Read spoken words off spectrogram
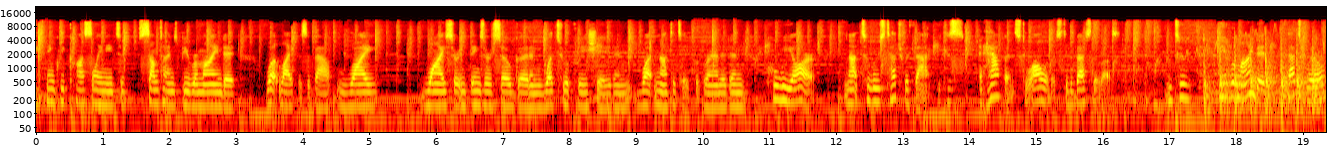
think we constantly need to sometimes be reminded what life is about, why why certain things are so good and what to appreciate and what not to take for granted and who we are. Not to lose touch with that because it happens to all of us, to the best of us. And to be reminded, that's Will.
